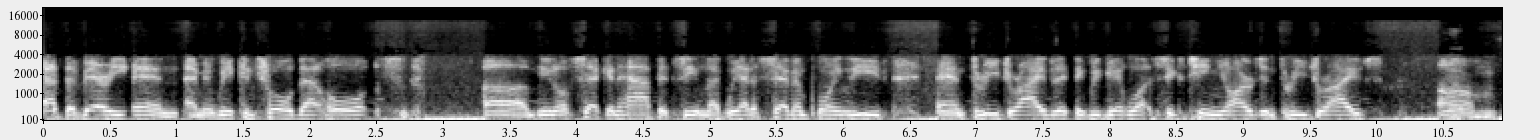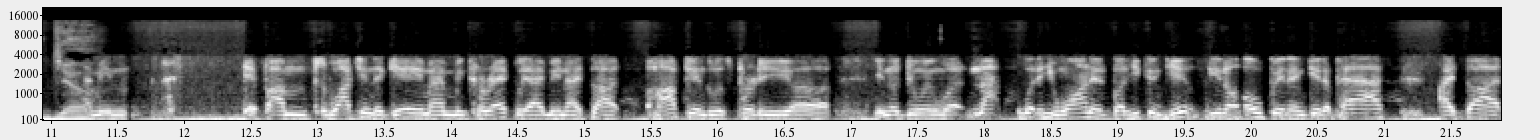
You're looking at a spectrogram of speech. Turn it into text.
at the very end? I mean, we controlled that whole. Um, you know, second half, it seemed like we had a seven point lead and three drives. I think we get what, 16 yards in three drives. Um, Yeah. I mean, if I'm watching the game, I mean correctly. I mean, I thought Hopkins was pretty, uh, you know, doing what not what he wanted, but he can get you know open and get a pass. I thought,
